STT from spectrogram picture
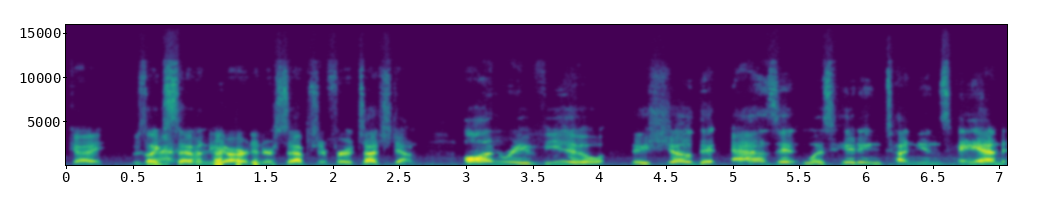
Okay, it was like 70 yard interception for a touchdown. On review, they showed that as it was hitting Tonyan's hand,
